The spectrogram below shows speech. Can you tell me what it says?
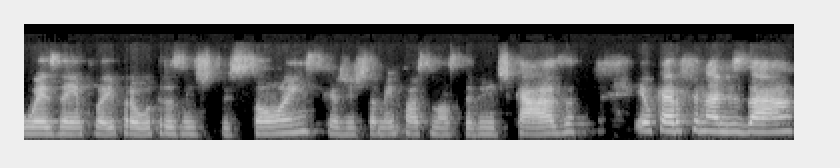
o exemplo aí para outras instituições, que a gente também faça o nosso dever de casa. Eu quero finalizar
